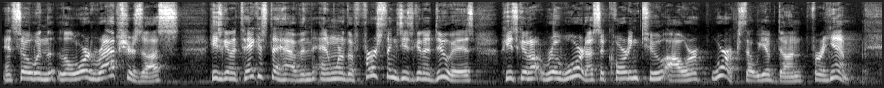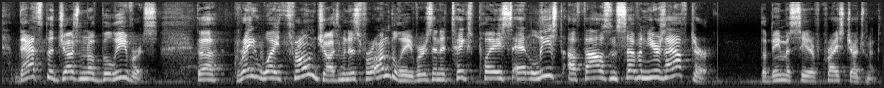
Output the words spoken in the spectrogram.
And so when the Lord raptures us, He's going to take us to heaven, and one of the first things He's going to do is He's going to reward us according to our works that we have done for Him. That's the judgment of believers. The great white throne judgment is for unbelievers, and it takes place at least a thousand seven years after the Bema seat of Christ judgment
